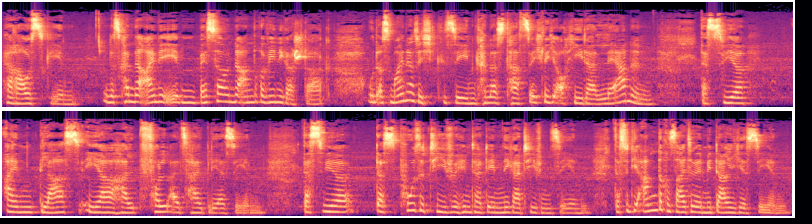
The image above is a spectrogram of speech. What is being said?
herausgehen? Und das kann der eine eben besser und der andere weniger stark. Und aus meiner Sicht gesehen kann das tatsächlich auch jeder lernen, dass wir ein Glas eher halb voll als halb leer sehen, dass wir das Positive hinter dem Negativen sehen, dass wir die andere Seite der Medaille sehen.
